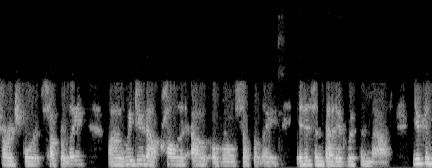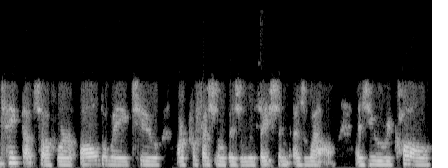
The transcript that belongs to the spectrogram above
charge for it separately. Uh, we do not call it out overall separately. It is embedded within that. You can take that software all the way to our professional visualization as well. As you recall,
